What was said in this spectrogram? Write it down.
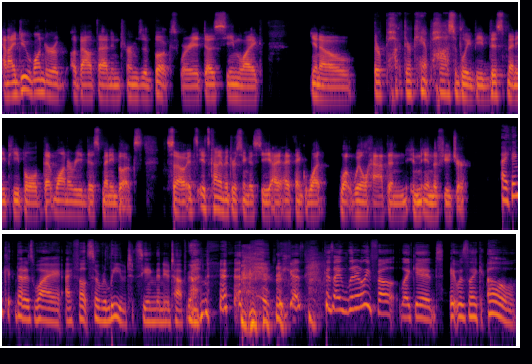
and I do wonder about that in terms of books, where it does seem like, you know, there there can't possibly be this many people that want to read this many books. So it's it's kind of interesting to see. I, I think what what will happen in in the future. I think that is why I felt so relieved seeing the new Top Gun because because I literally felt like it it was like oh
